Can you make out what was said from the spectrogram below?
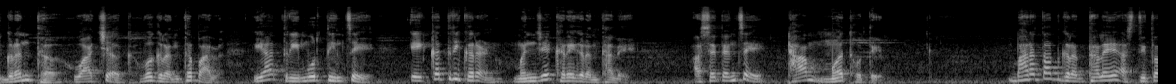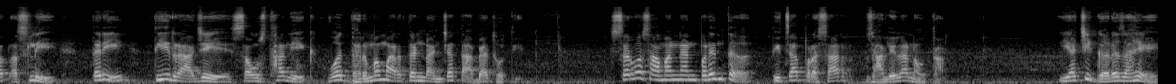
ग्रंथ वाचक व ग्रंथपाल या त्रिमूर्तींचे एकत्रीकरण म्हणजे खरे ग्रंथालय असे त्यांचे ठाम मत होते. भारतात ग्रंथालये अस्तित्वात असली तरी ती राजे संस्थानिक व धर्ममार्तंडांच्या ताब्यात होती. सर्वसामान्यांपर्यंत तिचा प्रसार झालेला नव्हता. याची गरज आहे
